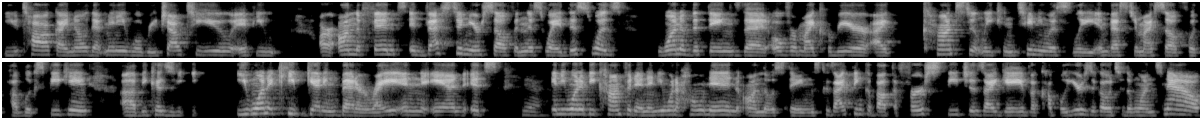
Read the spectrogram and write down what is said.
you talk. I know that many will reach out to you if you are on the fence. Invest in yourself in this way. This was one of the things that over my career I constantly, continuously invest in myself with public speaking uh, because you want to keep getting better right? And and it's yeah. and you want to be confident and you want to hone in on those things. Because i think about the first speeches i gave a couple years ago to the ones now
